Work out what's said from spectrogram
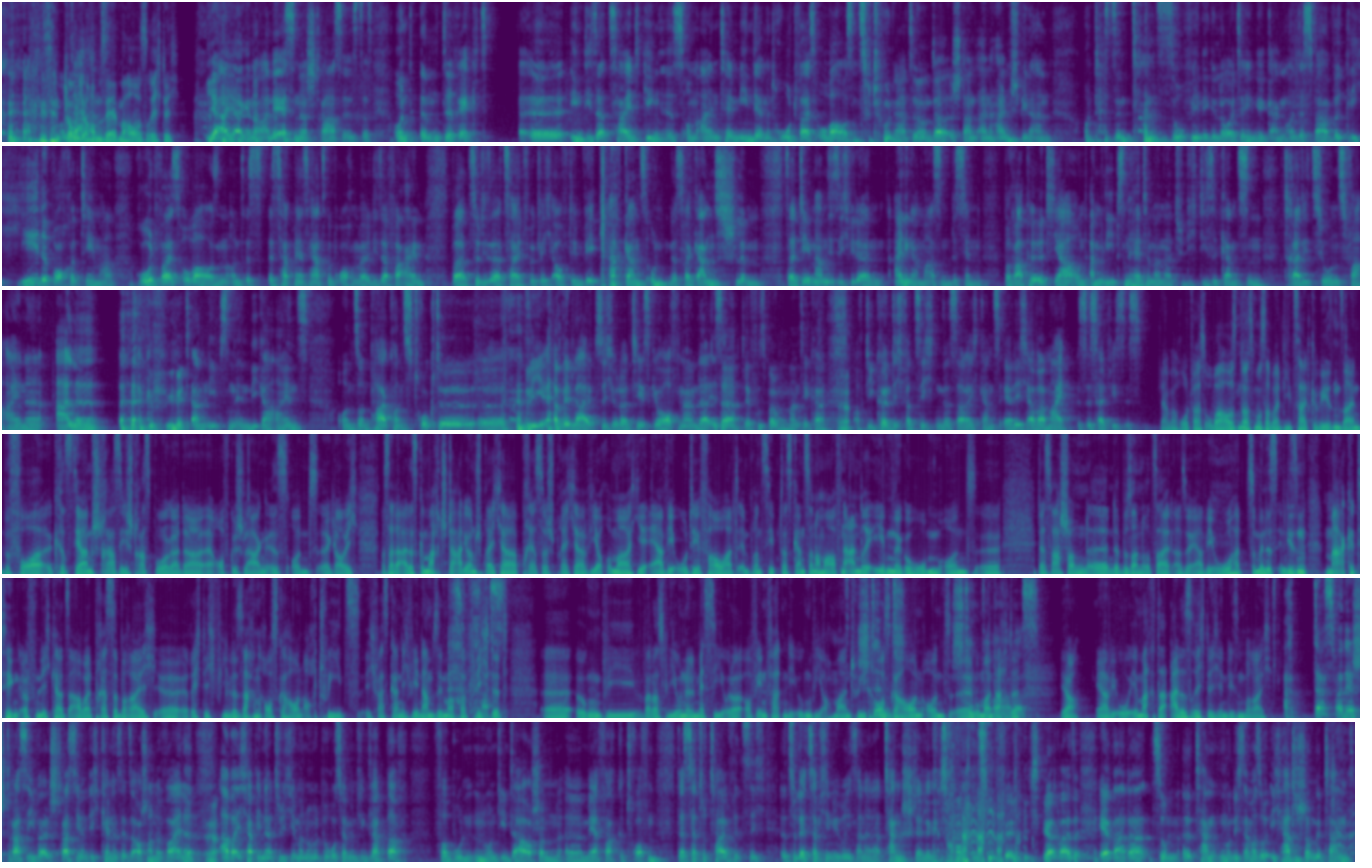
Die sind, glaube ich, auch hat, im selben Haus, richtig? Ja, ja, genau. An der Essener Straße ist das. Und ähm, direkt äh, in dieser Zeit ging es um einen Termin, der mit Rot-Weiß Oberhausen zu tun hatte. Und da stand ein Heimspiel an. Und da sind dann so wenige Leute hingegangen und es war wirklich jede Woche Thema Rot-Weiß Oberhausen und es, es hat mir das Herz gebrochen, weil dieser Verein war zu dieser Zeit wirklich auf dem Weg nach ganz unten. Das war ganz schlimm. Seitdem haben die sich wieder einigermaßen ein bisschen berappelt, ja, und am liebsten hätte man natürlich diese ganzen Traditionsvereine alle gefühlt am liebsten in Liga 1 und so ein paar Konstrukte äh, wie RB Leipzig oder TSG Hoffenheim, da ist er, der Fußballromantiker. Ja. Auf die könnte ich verzichten, das sage ich ganz ehrlich. Aber Mai, es ist halt wie es ist. Ja, aber Rot-Weiß Oberhausen, das muss aber die Zeit gewesen sein, bevor Christian Strassi Straßburger da äh, aufgeschlagen ist und äh, glaube ich, was hat er alles gemacht? Stadionsprecher, Pressesprecher, wie auch immer. Hier RWO TV hat im Prinzip das Ganze nochmal auf eine andere Ebene gehoben und äh, das war schon äh, eine besondere Zeit. Also RWO hat zumindest in diesem Marketing, Öffentlichkeitsarbeit, Pressebereich äh, richtig viele Sachen rausgehauen, auch Tweets. Ich weiß gar nicht, wen haben sie mal verpflichtet? Äh, irgendwie war das Lionel Messi oder auf jeden Fall hatten die irgendwie auch mal einen Tweet Stimmt. rausgehauen und äh, wo man dachte, ja, RWO, ihr macht da alles richtig in diesem Bereich. Ach, das war der Strassi, weil Strassi und ich kennen uns jetzt auch schon eine Weile, ja. aber ich habe ihn natürlich immer nur mit Borussia Mönchengladbach verbunden und ihn da auch schon äh, mehrfach getroffen. Das ist ja total witzig. Äh, zuletzt habe ich ihn übrigens an einer Tankstelle getroffen, zufälligerweise. Er war da zum äh, Tanken und ich sag mal so, ich hatte schon getankt.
